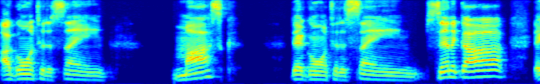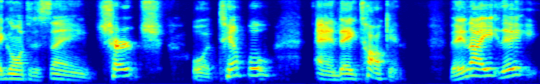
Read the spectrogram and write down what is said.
are going to the same mosque, they're going to the same synagogue, they're going to the same church or temple, and they talking. They not they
